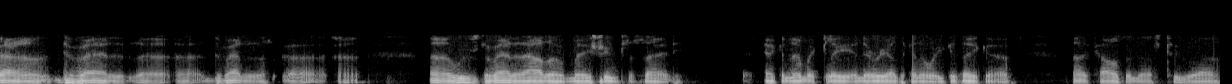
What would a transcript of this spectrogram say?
uh, divided uh, uh, divided uh, uh, uh, was divided out of mainstream society economically and every other kind of way you can think of, uh, causing us to uh,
